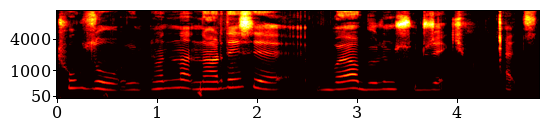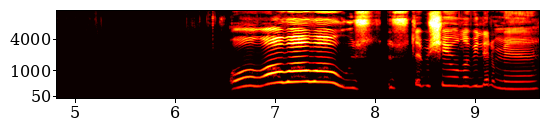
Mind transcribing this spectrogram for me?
çok zor. Neredeyse bayağı bölüm sürecek. Evet. Oo wow wow wow Üst, üstte bir şey olabilir mi?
